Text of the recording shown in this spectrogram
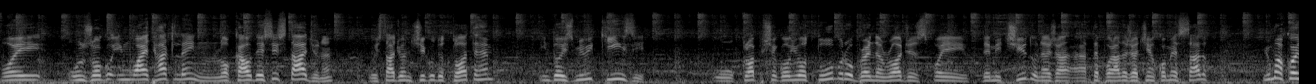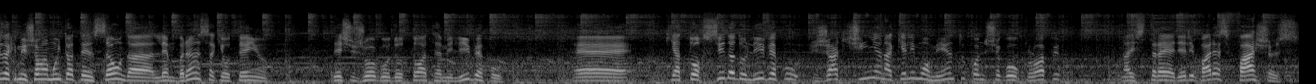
Foi um jogo em White Hart Lane, local desse estádio, né? O estádio antigo do Tottenham, em 2015. O Klopp chegou em outubro, o Brandon Rodgers foi demitido, né? Já, a temporada já tinha começado. E uma coisa que me chama muito a atenção da lembrança que eu tenho deste jogo do Tottenham e Liverpool é que a torcida do Liverpool já tinha naquele momento, quando chegou o Klopp, na estreia dele, várias faixas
